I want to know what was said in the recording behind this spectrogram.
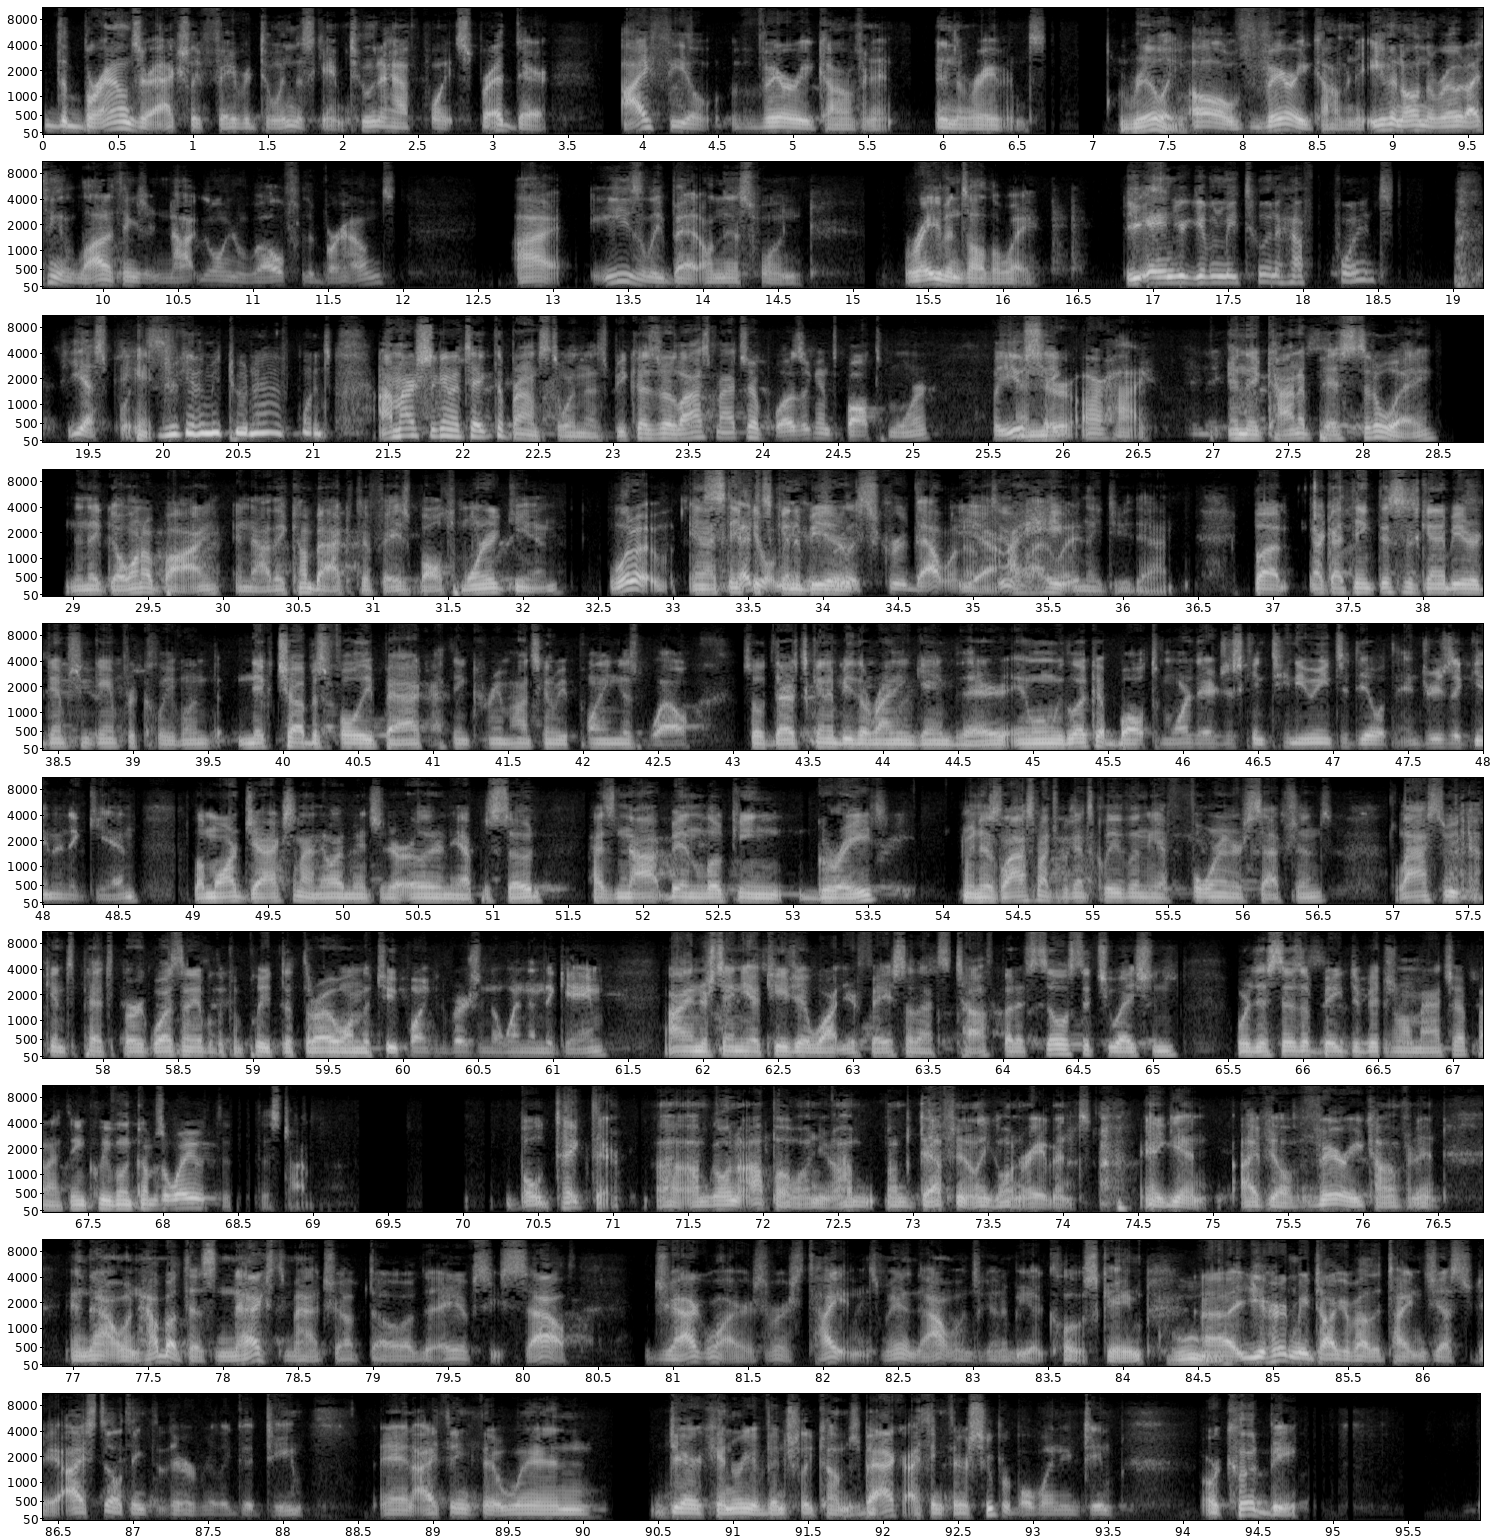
the Browns are actually favored to win this game, two and a half point spread there. I feel very confident in the Ravens. Really? Oh, very confident. Even on the road, I think a lot of things are not going well for the Browns. I easily bet on this one, Ravens all the way. And you're giving me two and a half points? Yes, please. You're giving me two and a half points. I'm actually going to take the Browns to win this because their last matchup was against Baltimore, Well, you, sir, are high. and they kind of pissed it away. And then they go on a bye, and now they come back to face Baltimore again. What a, And I think it's schedule gonna be a- really screwed that one up. Yeah, too, I hate way. when they do that. But like, I think this is going to be a redemption game for Cleveland. Nick Chubb is fully back. I think Kareem Hunt's going to be playing as well. So that's going to be the running game there. And when we look at Baltimore, they're just continuing to deal with injuries again and again. Lamar Jackson, I know I mentioned it earlier in the episode, has not been looking great. I mean, his last matchup against Cleveland, he had four interceptions. Last week against Pittsburgh, wasn't able to complete the throw on the two point conversion to win them the game. I understand you have TJ Watt in your face, so that's tough, but it's still a situation where this is a big divisional matchup, and I think Cleveland comes away with it this time. Bold take there. Uh, I'm going Oppo on you. I'm I'm definitely going Ravens. And again, I feel very confident in that one. How about this next matchup though of the AFC South? Jaguars versus Titans. Man, that one's going to be a close game. Uh, you heard me talk about the Titans yesterday. I still think that they're a really good team, and I think that when Derrick Henry eventually comes back, I think they're a Super Bowl winning team, or could be.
